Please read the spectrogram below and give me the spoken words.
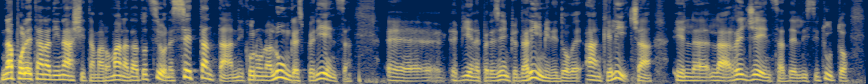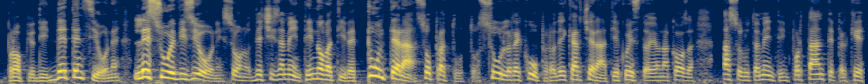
napoletana di nascita ma romana d'adozione, 70 anni, con una lunga esperienza eh, viene per esempio da Rimini dove anche lì c'è la reggenza dell'istituto proprio di detenzione, le sue visioni sono decisamente innovative, punterà soprattutto sul recupero dei carcerati e questa è una cosa assolutamente importante perché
